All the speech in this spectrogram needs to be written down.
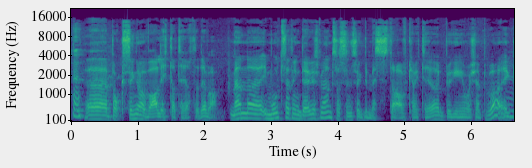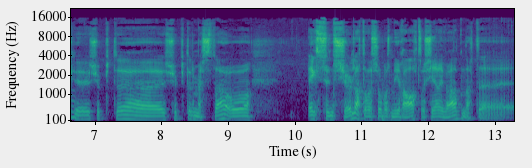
Eh, Boksinga var litt datert, det var. Men eh, i motsetning til Davisman så syns jeg det meste av karakterbyggingen var kjempebra. Jeg eh, kjøpte, kjøpte det meste, og jeg syns sjøl at det er såpass mye rart som skjer i verden, at eh,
